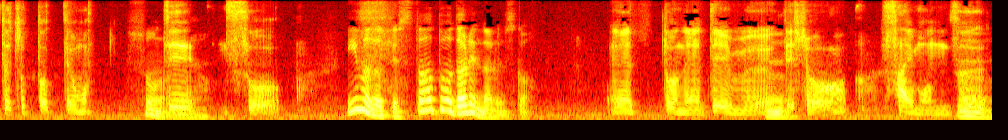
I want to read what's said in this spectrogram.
とちょっとって思ってよ。そう。今だってスタートは誰になるんですか？えーっとねデームでしょ、サイモンズ、うん。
